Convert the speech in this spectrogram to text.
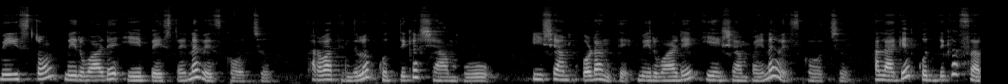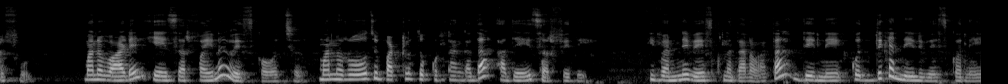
మీ ఇష్టం మీరు వాడే ఏ పేస్ట్ అయినా వేసుకోవచ్చు. తర్వాత ఇందులో కొద్దిగా షాంపూ. ఈ షాంపూ కూడా అంతే మీరు వాడే ఏ షాంపూ అయినా వేసుకోవచ్చు. అలాగే కొద్దిగా సర్ఫ్. మనం వాడే ఏ సర్ఫ్ అయినా వేసుకోవచ్చు. మనం రోజు బట్టలు తొక్కుంటాం కదా అదే సర్ఫ్ ఇది. ఇవన్నీ వేసుకున్న తర్వాత దీన్ని కొద్దిగా నీళ్ళు వేసుకొని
